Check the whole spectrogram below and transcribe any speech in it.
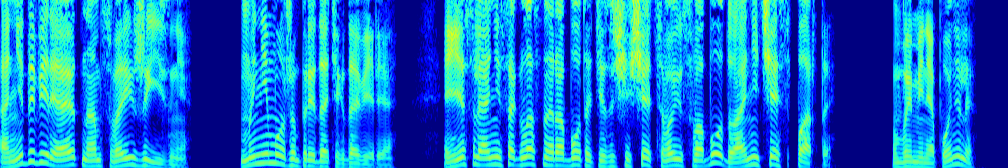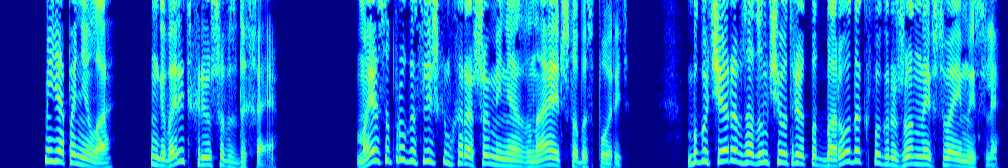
Они доверяют нам своей жизни. Мы не можем предать их доверие. Если они согласны работать и защищать свою свободу, они часть Спарты. Вы меня поняли? Я поняла, говорит Хрюша, вздыхая. Моя супруга слишком хорошо меня знает, чтобы спорить. Богучаров задумчиво трет подбородок, погруженный в свои мысли.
